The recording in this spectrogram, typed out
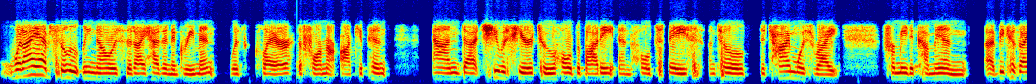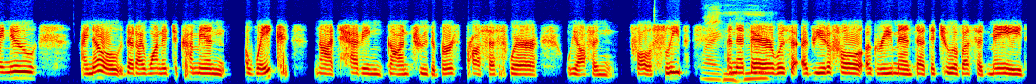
What I absolutely know is that I had an agreement with Claire, the former occupant, and that she was here to hold the body and hold space until the time was right for me to come in uh, because I knew, I know that I wanted to come in awake, not having gone through the birth process where we often fall asleep, Right. and that Mhm. there was a beautiful agreement that the two of us had made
